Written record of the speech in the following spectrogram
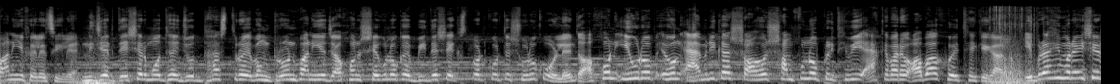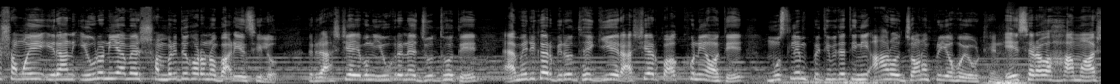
বানিয়ে ফেলেছিলেন। নিজের দেশের মধ্যে যুদ্ধাস্ত্র এবং ড্রোন বানিয়ে যখন সেগুলোকে বিদেশে এক্সপোর্ট করতে শুরু করলেন, তখন ইউরোপ এবং আমেরিকার সহ সম্পূর্ণ পৃথিবী একেবারে অবাক হয়ে থেকে গেল। ইব্রাহিম রেইসের সময়ে ইরান ইউরোনিয়ামের সমৃদ্ধকরণও বাড়িয়েছিল। রাশিয়া এবং ইউক্রেনের যুদ্ধতে আমেরিকার বিরুদ্ধে গিয়ে রাশিয়ার পক্ষ নেওয়াতে মুসলিম পৃথিবীতে তিনি আরও জনপ্রিয় হয়ে ওঠেন। এছাড়াও হামাস,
